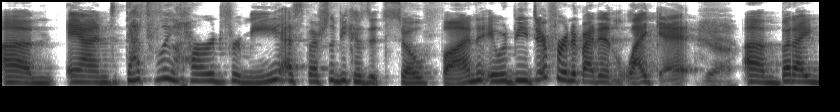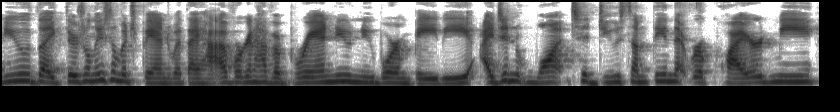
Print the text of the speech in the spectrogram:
Um, and that's really hard for me, especially because it's so fun. It would be different if I didn't like it. Yeah. Um, but I knew like there's only so much bandwidth I have. We're gonna have a brand new newborn baby. I didn't want to do something that required me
